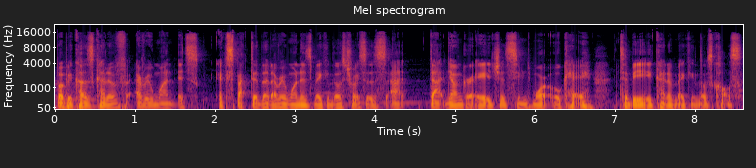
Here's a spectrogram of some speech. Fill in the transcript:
But because kind of everyone, it's expected that everyone is making those choices at that younger age, it seemed more okay to be kind of making those calls.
